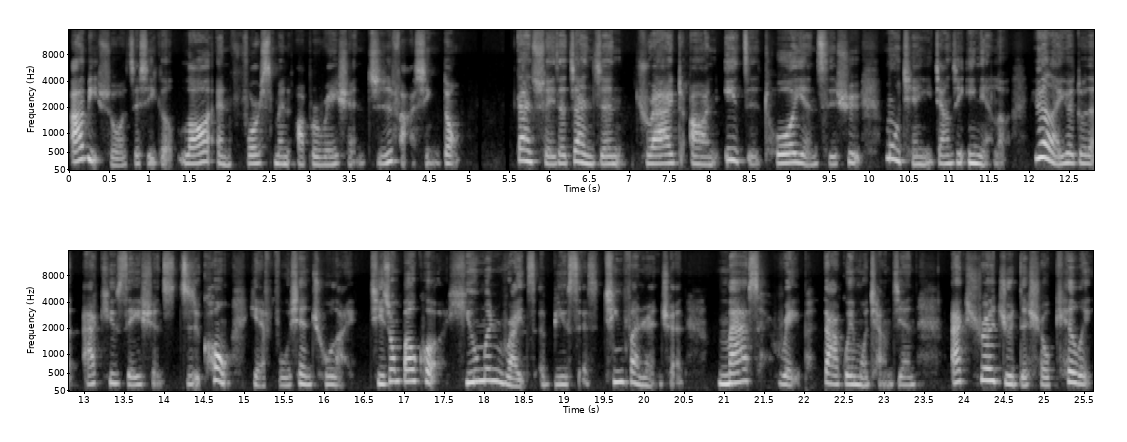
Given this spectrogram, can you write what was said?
阿比说这是一个 law enforcement operation 执法行动。但随着战争 dragged on 一直拖延持续，目前已将近一年了，越来越多的 accusations 指控也浮现出来，其中包括 human rights abuses 侵犯人权。Mass rape 大规模强奸，extrajudicial killing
